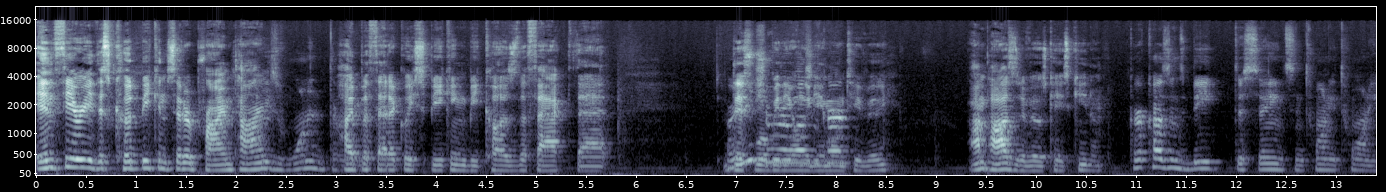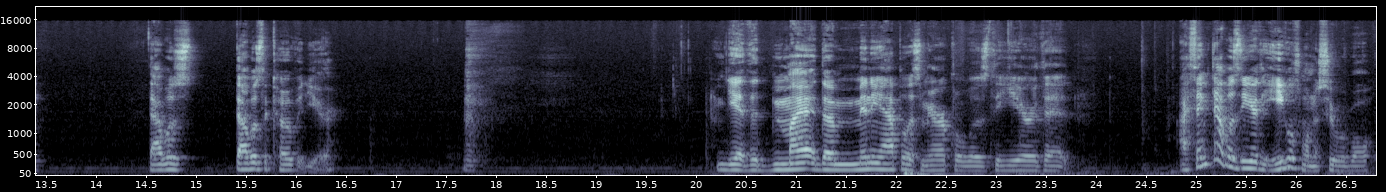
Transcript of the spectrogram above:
in theory, this could be considered prime time. He's one three. Hypothetically speaking, because the fact that Are this you will be sure the it only wasn't game on Kirk? TV. I'm positive it was Case Keenum. Kirk Cousins beat the Saints in 2020. That was that was the COVID year. Yeah, the my the Minneapolis Miracle was the year that I think that was the year the Eagles won a Super Bowl.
